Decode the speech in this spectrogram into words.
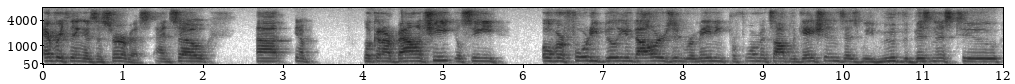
everything as a service. And so uh, you know, look at our balance sheet, you'll see over $40 billion in remaining performance obligations as we move the business to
